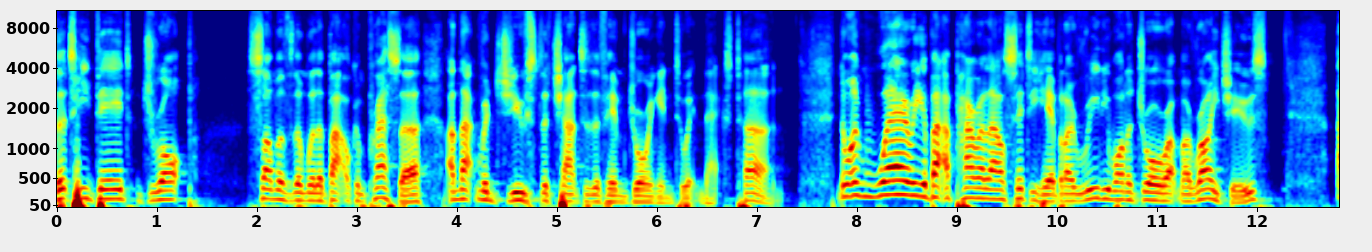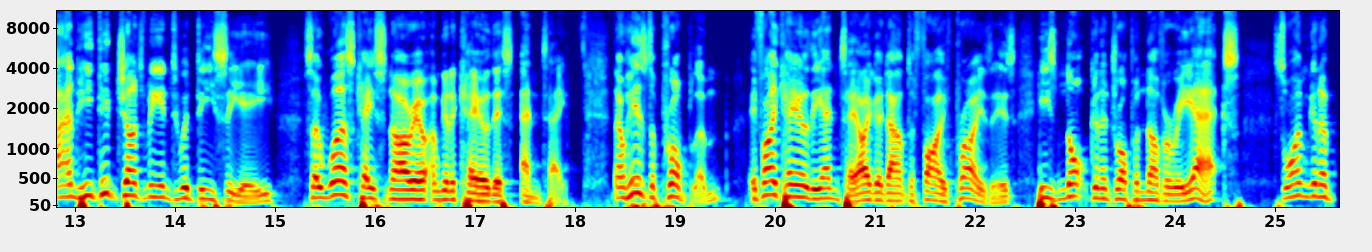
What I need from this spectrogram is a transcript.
that he did drop some of them with a battle compressor, and that reduced the chances of him drawing into it next turn. Now, I'm wary about a parallel city here, but I really want to draw up my Raichus. And he did judge me into a DCE, so worst case scenario, I'm going to KO this Entei. Now, here's the problem. If I KO the Entei, I go down to five prizes. He's not going to drop another EX, so I'm going to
